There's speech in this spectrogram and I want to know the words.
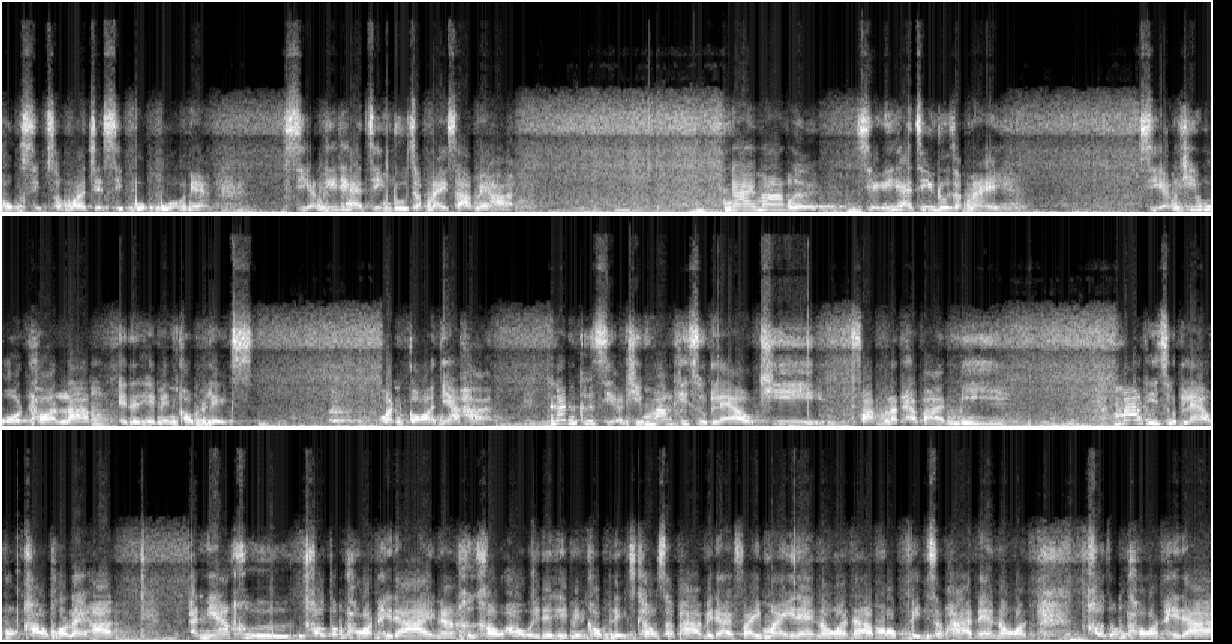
260 270 บวกบวกเนี่ยเสียงที่แท้จริงดูจากไหนทราบไหมคะง่ายมากเลย เสียงที่แท้จริงดูจากไหน เสียงที่โหวตถอนร่าง Entertainment Complex วันก่อนเนี่ยค่ะ นั่นคือเสียงที่มากที่สุดแล้วที่ฝั่งรัฐบาลมี มากที่สุดแล้วของเขาเพราะอะไรคะ อันนี้คือเขาต้องถอนให้ได้นะ คือเขาเอา Entertainment Complex เข้าสภาไม่ได้ไฟไหม้แน่นอนนะคะม็อบปิดสภาแน่นอน เขาต้องถอนให้ได้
